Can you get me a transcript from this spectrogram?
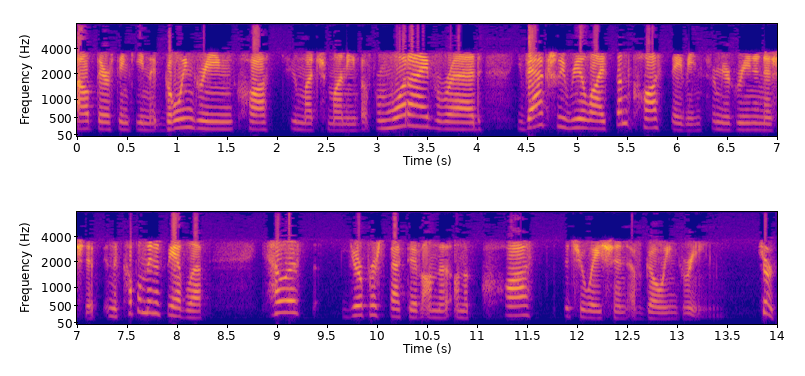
out there thinking that going green costs too much money, but from what I've read, you've actually realized some cost savings from your green initiatives. In the couple minutes we have left, tell us your perspective on the on the cost situation of going green. Sure.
